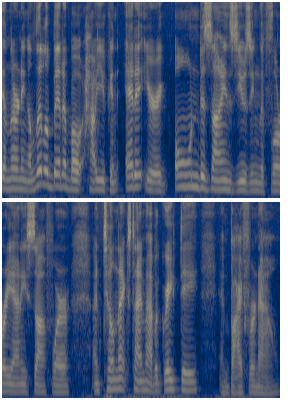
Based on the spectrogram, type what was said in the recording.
and learning a little bit about how you can edit your own designs using the Floriani software. Until next time, have a great day and bye for now.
